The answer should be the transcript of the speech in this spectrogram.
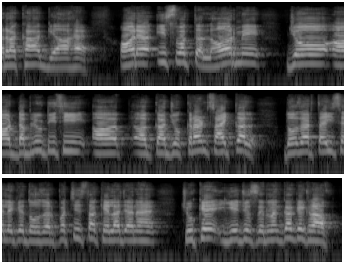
रखा गया है। और इस वक्त लाहौर में जो डब्ल्यूटीसी का जो करंट साइकिल 2023 से लेकर 2025 तक खेला जाना है, चूँकि ये जो श्रीलंका के खिलाफ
